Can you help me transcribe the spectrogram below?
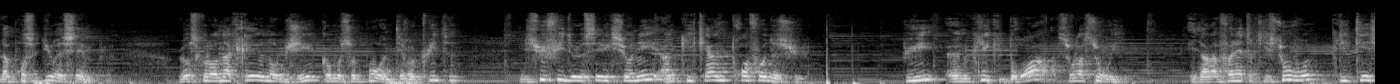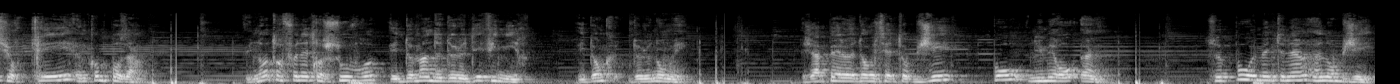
la procédure est simple. Lorsque l'on a créé un objet, comme ce pot en terre cuite, il suffit de le sélectionner en cliquant trois fois dessus. Puis un clic droit sur la souris. Et dans la fenêtre qui s'ouvre, cliquez sur Créer un composant. Une autre fenêtre s'ouvre et demande de le définir, et donc de le nommer. J'appelle donc cet objet pot numéro 1. Ce pot est maintenant un objet,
